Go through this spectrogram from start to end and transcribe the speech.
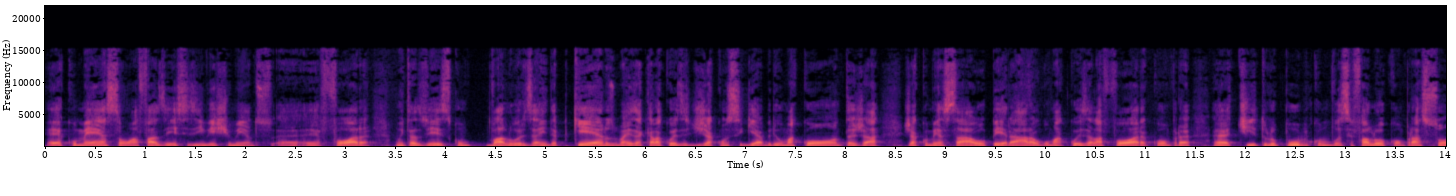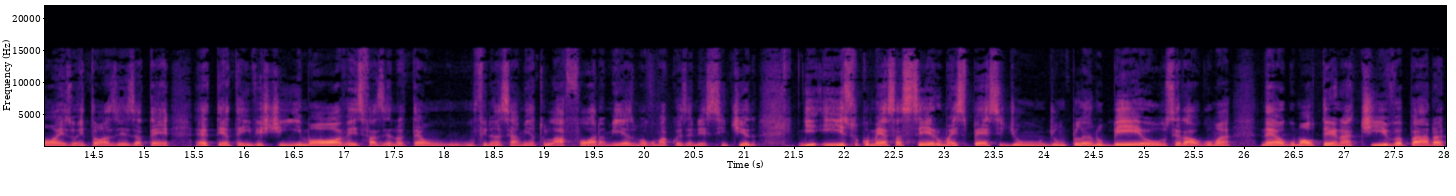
é, começam a fazer esses investimentos é, fora, muitas vezes com valores ainda pequenos, mas aquela coisa de já conseguir abrir uma conta, já, já começar a operar alguma coisa lá fora, compra título público, como você falou, compra ações, ou então às vezes até tenta investir em imóveis, fazendo até um, um, financiamento lá fora mesmo, alguma coisa nesse sentido, e, e isso começa a ser uma espécie de um, de um plano B, ou sei lá, alguma, né, alguma alternativa para,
